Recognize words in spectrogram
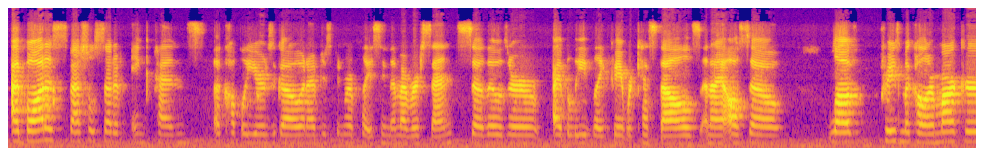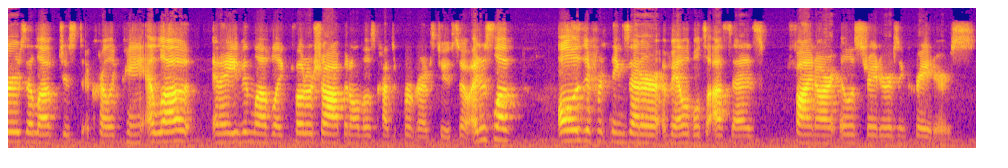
I bought a special set of ink pens a couple years ago, and I've just been replacing them ever since. So those are, I believe, like Faber Castells, and I also love Prismacolor markers. I love just acrylic paint. I love, and I even love like Photoshop and all those kinds of programs too. So I just love all the different things that are available to us as fine art illustrators and creators.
